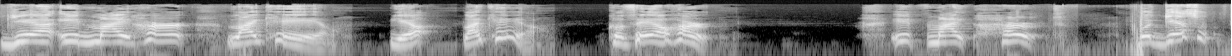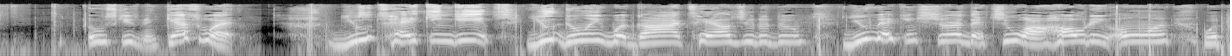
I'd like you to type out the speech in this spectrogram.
Yeah, it might hurt like hell. Yep like hell. Cause hell hurt. It might hurt. But guess what? Excuse me. Guess what? You taking it, you doing what God tells you to do, you making sure that you are holding on with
